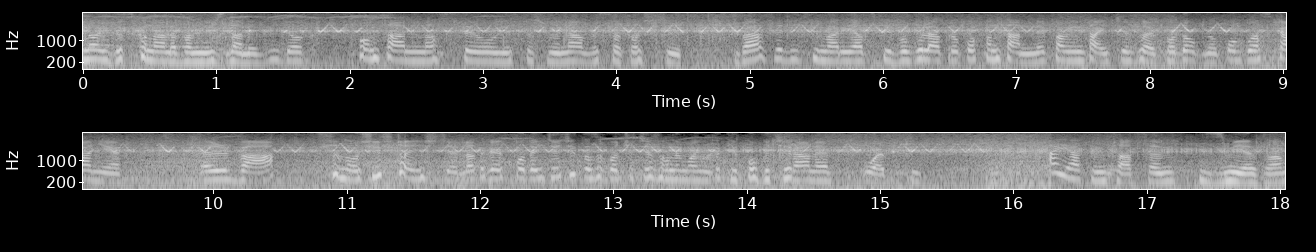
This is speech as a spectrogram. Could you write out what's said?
No i doskonale Wam już znany widok. Fontanna z tyłu, jesteśmy na wysokości Bazyliki Mariackiej. W ogóle a propos fontanny, pamiętajcie, że podobno pogłaskanie lwa przynosi szczęście. Dlatego jak podejdziecie, to zobaczycie, że one mają takie powycierane łebki. A ja tymczasem zmierzam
